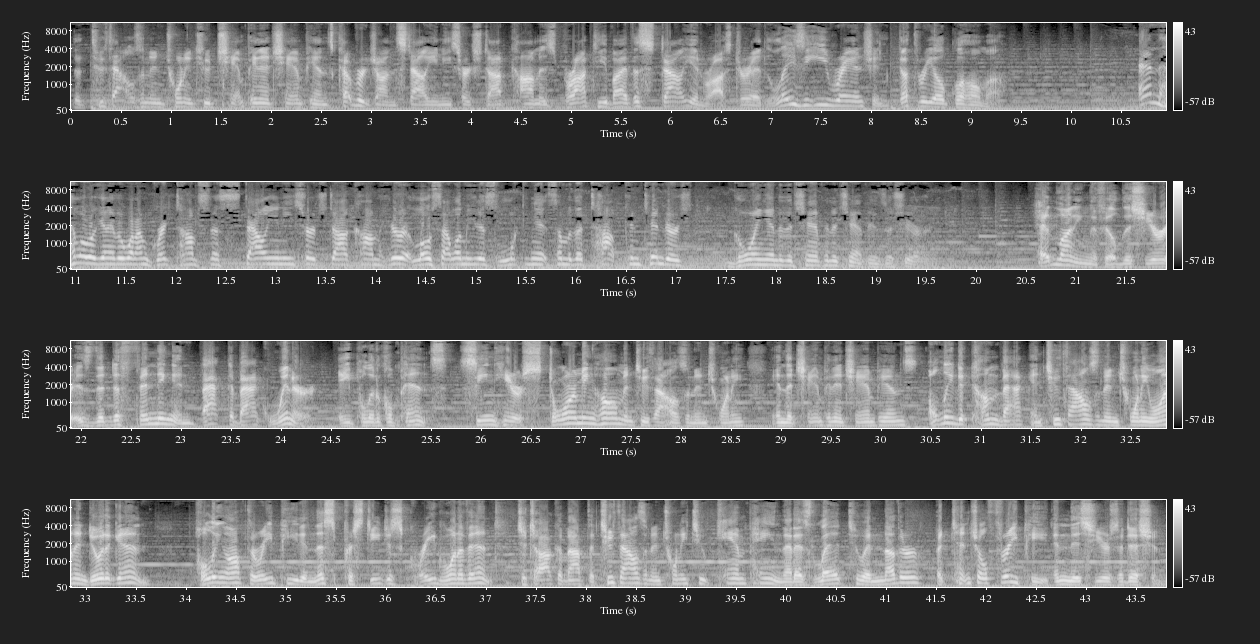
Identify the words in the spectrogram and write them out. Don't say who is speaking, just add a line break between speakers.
The 2022 Champion of Champions coverage on StallionEsearch.com is brought to you by the Stallion roster at Lazy E Ranch in Guthrie, Oklahoma. And hello again, everyone. I'm Greg Thompson of StallionEsearch.com here at Los Alamitos looking at some of the top contenders going into the Champion of Champions this year. Headlining the field this year is the defending and back to back winner, Apollitical Pence, seen here storming home in 2020 in the Champion of Champions, only to come back in 2021 and do it again, pulling off the repeat in this prestigious Grade 1 event to talk about the 2022 campaign that has led to another potential three-peat in this year's edition.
